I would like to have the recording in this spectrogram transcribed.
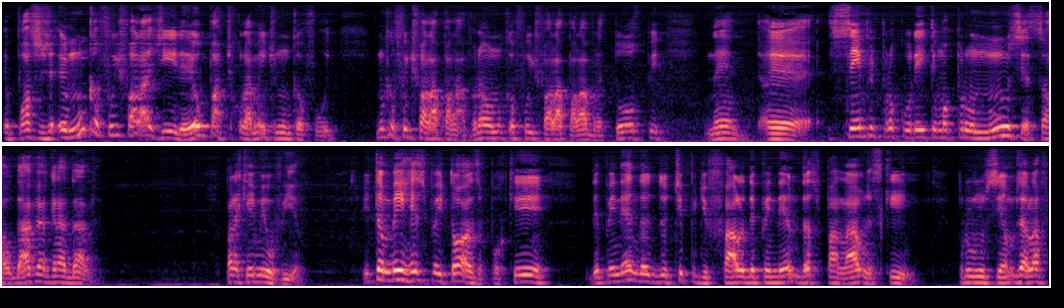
Eu posso, eu nunca fui falar gíria, eu particularmente nunca fui. Nunca fui de falar palavrão, nunca fui de falar palavra torpe, né? É, sempre procurei ter uma pronúncia saudável e agradável para quem me ouvia. E também respeitosa, porque dependendo do, tipo de fala, dependendo das palavras que pronunciamos, ela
